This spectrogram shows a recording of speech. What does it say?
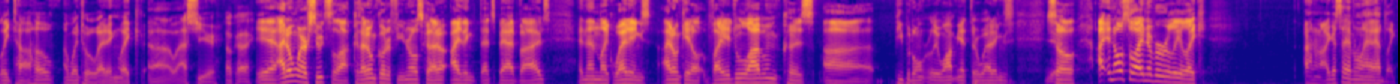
Lake Tahoe. I went to a wedding like uh, last year. Okay. Yeah, I don't wear suits a lot because I don't go to funerals because I don't. I think that's bad vibes. And then like weddings, I don't get invited to a lot of them because uh, people don't really want me at their weddings. So I and also I never really like. I don't know. I guess I haven't really had like.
